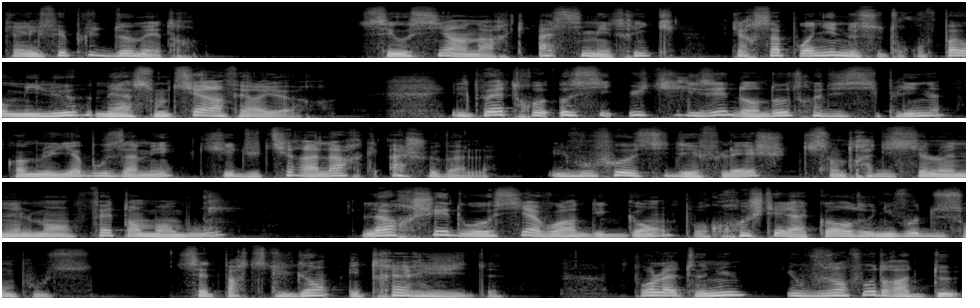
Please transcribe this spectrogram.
car il fait plus de 2 mètres. C'est aussi un arc asymétrique car sa poignée ne se trouve pas au milieu mais à son tir inférieur. Il peut être aussi utilisé dans d'autres disciplines comme le yabuzame qui est du tir à l'arc à cheval. Il vous faut aussi des flèches qui sont traditionnellement faites en bambou. L'archer doit aussi avoir des gants pour crocheter la corde au niveau de son pouce. Cette partie du gant est très rigide. Pour la tenue, il vous en faudra deux.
